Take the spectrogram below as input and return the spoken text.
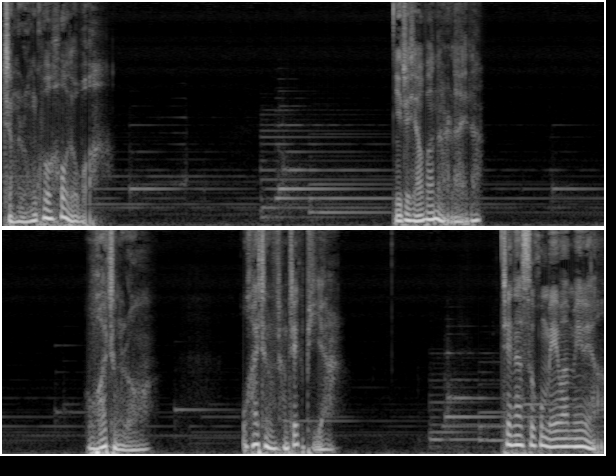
整容过后的我。”你这想法哪儿来的？我整容，我还整成这个逼样。见他似乎没完没了，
